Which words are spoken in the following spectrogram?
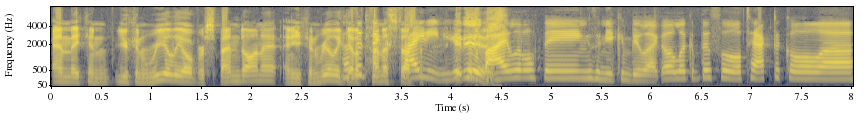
and they can you can really overspend on it and you can really get a ton of stuff. It's exciting. You get It to is. buy little things, and you can be like, "Oh, look at this little tactical uh,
